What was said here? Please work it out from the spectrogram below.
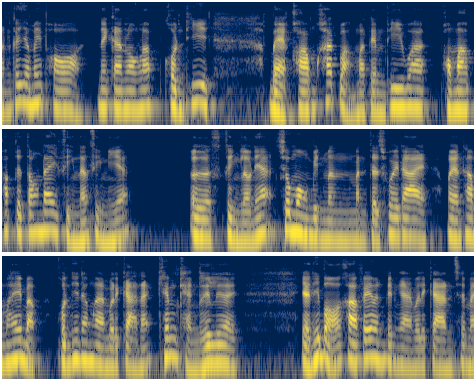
มันก็ยังไม่พอในการรองรับคนที่แบกความคาดหวังมาเต็มที่ว่าพอมาปั๊บจะต้องได้สิ่งนั้นสิ่งนี้เออสิ่งเหล่านี้ชั่วโมงบินมันมันจะช่วยได้ มันจะทำให้แบบคนที่ทำงานบริการนะเข้มแข็งเรื่อยๆ อย่างที่บอกว่าคาเฟ่มันเป็นงานบริการใช่ไหม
